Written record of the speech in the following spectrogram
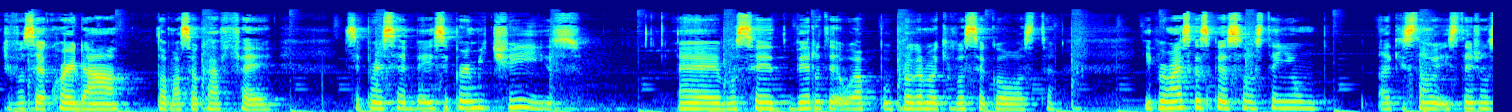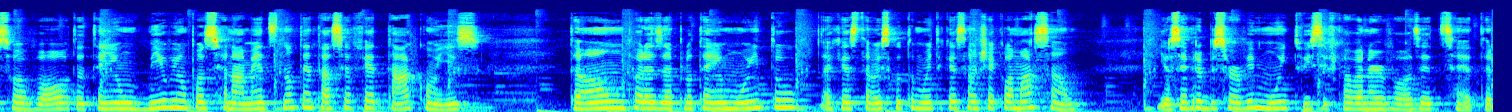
De você acordar, tomar seu café, se perceber e se permitir isso. É, você ver o, teu, o programa que você gosta. E por mais que as pessoas tenham a questão estejam à sua volta, tenham mil e um posicionamentos, não tentar se afetar com isso. Então, por exemplo, eu tenho muito a questão, eu escuto muito a questão de reclamação. E eu sempre absorvi muito isso e ficava nervosa, etc.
